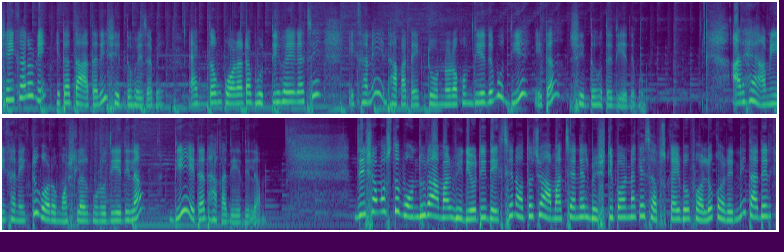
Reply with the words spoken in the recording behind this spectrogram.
সেই কারণে এটা তাড়াতাড়ি সিদ্ধ হয়ে যাবে। একদম কড়াটা ভর্তি হয়ে গেছে। এখানে ঢাকাটা একটু অন্যরকম দিয়ে দেব, দিয়ে এটা সিদ্ধ হতে দিয়ে দেব। আর হ্যাঁ আমি এখানে একটু গরম মশলার গুঁড়ো দিয়ে দিলাম, দিয়ে এটা ঢাকা দিয়ে দিলাম। যে সমস্ত বন্ধুরা আমার ভিডিওটি দেখছেন, অথচ আমার চ্যানেল বৃষ্টিপর্ণাকে সাবস্ক্রাইব ও ফলো করেননি, তাদেরকে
